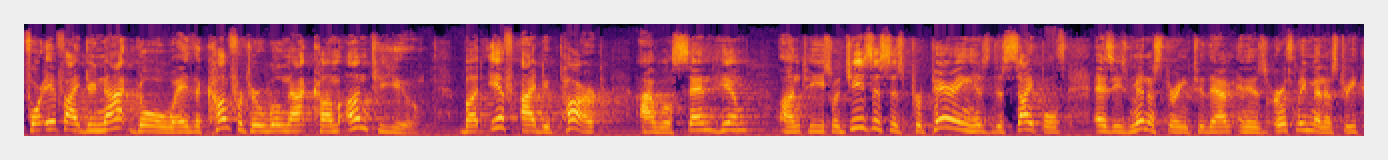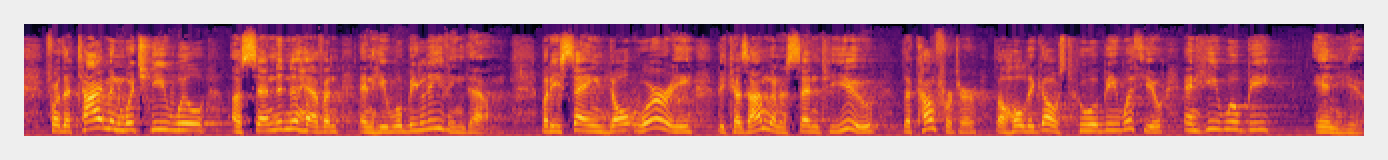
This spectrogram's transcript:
For if I do not go away, the Comforter will not come unto you. But if I depart, I will send him unto you. So Jesus is preparing his disciples as he's ministering to them in his earthly ministry for the time in which he will ascend into heaven and he will be leaving them. But he's saying, Don't worry, because I'm going to send to you the Comforter, the Holy Ghost, who will be with you, and he will be in you.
